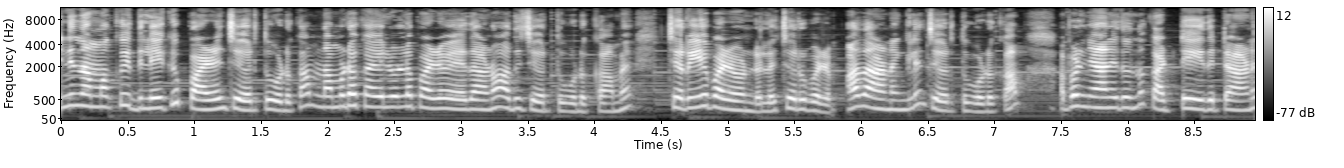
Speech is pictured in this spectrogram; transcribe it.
ഇനി നമുക്ക് ഇതിലേക്ക് പഴം ചേർത്ത് കൊടുക്കാം. നമ്മുടെ കയ്യിലുള്ള പഴം ഏതാണോ അത് ചേർത്ത് കൊടുക്കാമേ ചെറിയ പഴം ഉണ്ടല്ലോ ചെറുപഴം. അതാണെങ്കിലും ചേർത്ത് കൊടുക്കാം. അപ്പോൾ ഞാനിതൊന്ന് കട്ട് ചെയ്തിട്ടാണ്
